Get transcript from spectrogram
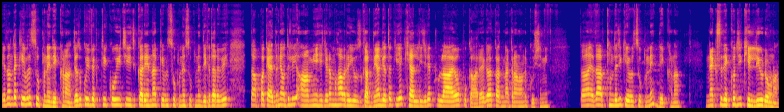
ਇਹਦਾ ਹੁੰਦਾ ਕੇਵਲ ਸੁਪਨੇ ਦੇਖਣਾ। ਜਦੋਂ ਕੋਈ ਵਿਅਕਤੀ ਕੋਈ ਚੀਜ਼ ਕਰੇ ਨਾ, ਕੇਵਲ ਸੁਪਨੇ ਸੁਪਨੇ ਦੇਖਦਾ ਰਹੇ ਤਾਂ ਆਪਾਂ ਕਹਿ ਦਿੰਦੇ ਹਾਂ ਉਹਦੇ ਲਈ ਆਮ ਹੀ ਇਹ ਜਿਹੜਾ ਮੁਹਾਵਰਾ ਯੂਜ਼ ਕਰਦੇ ਹਾਂ ਵੀ ਉਹ ਤਾਂ ਕੀ ਹੈ, ਖਿਆਲੀ ਜਿਹੜੇ ਪੁਲਾਅ ਹੈ ਉਹ ਪੁਕਾਰ ਹੈਗਾ, ਕਰਨਾ ਕਰਾਉਣਾ ਉਹਨੇ ਕੁਛ ਨਹੀਂ। ਤਾਂ ਇਹਦਾ ਅਰਥ ਹੁੰਦਾ ਜੀ ਕੇਵਲ ਸੁਪਨੇ ਦੇਖਣਾ। ਨੈਕਸਟ ਦੇਖੋ ਜੀ, ਖਿੱਲੀ ਉਡਾਉਣਾ।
